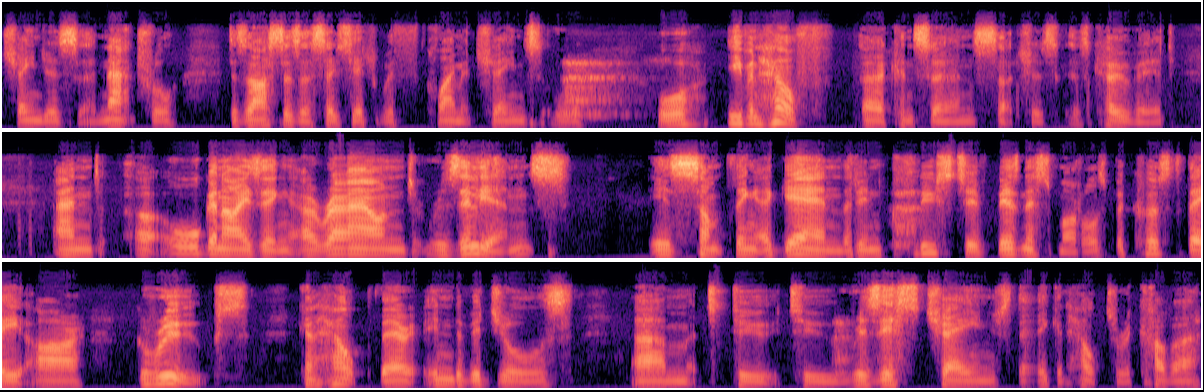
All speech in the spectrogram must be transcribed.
changes, natural disasters associated with climate change or, or even health concerns such as, as COVID. And organizing around resilience is something, again, that inclusive business models, because they are groups, can help their individuals um, to, to resist change, they can help to recover,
